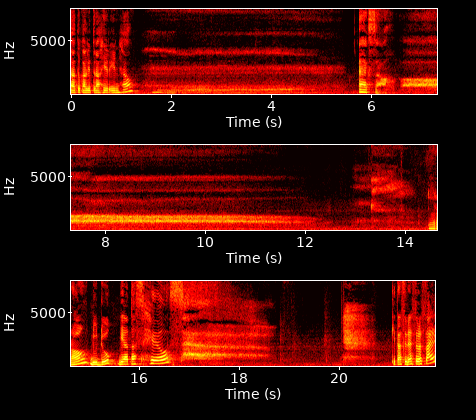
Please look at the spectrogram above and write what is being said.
Satu kali terakhir inhale. Exhale. Dorong, duduk di atas heels. Kita sudah selesai.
